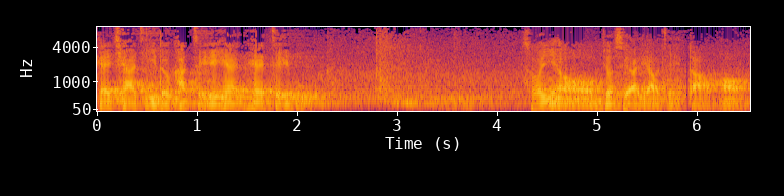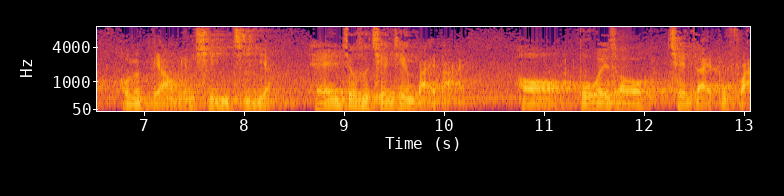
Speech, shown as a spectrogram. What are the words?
遐车钱都较济，遐遐债务，所以哦，我们就是要了解到哦，我们表明心机呀，哎，就是清清白白，哦，不会说欠债不还。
